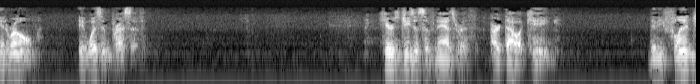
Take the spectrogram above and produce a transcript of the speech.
in Rome. It was impressive. Here's Jesus of Nazareth art thou a king? Did he flinch?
